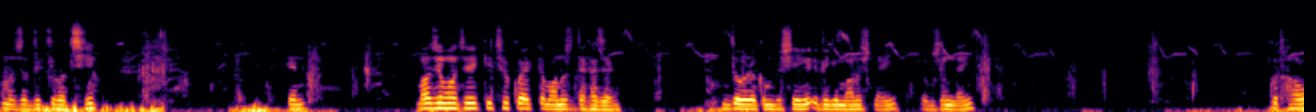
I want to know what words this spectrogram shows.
আমরা যা দেখতে পাচ্ছি মাঝে মাঝে কিছু কয়েকটা মানুষ দেখা যায়, কিন্তু ওরকম বেশি এদিকে মানুষ নাই, লোকজন নাই। কোথাও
